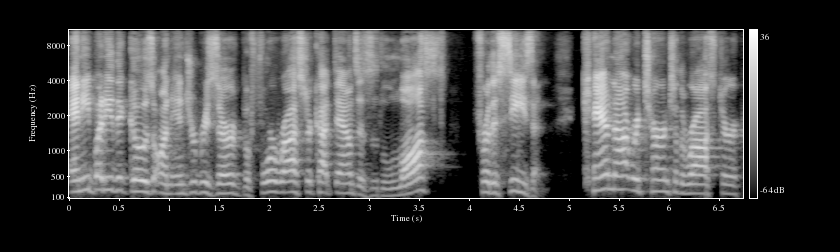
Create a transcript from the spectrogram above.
anybody that goes on injured reserve before roster cutdowns is lost for the season. Cannot return to the roster,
